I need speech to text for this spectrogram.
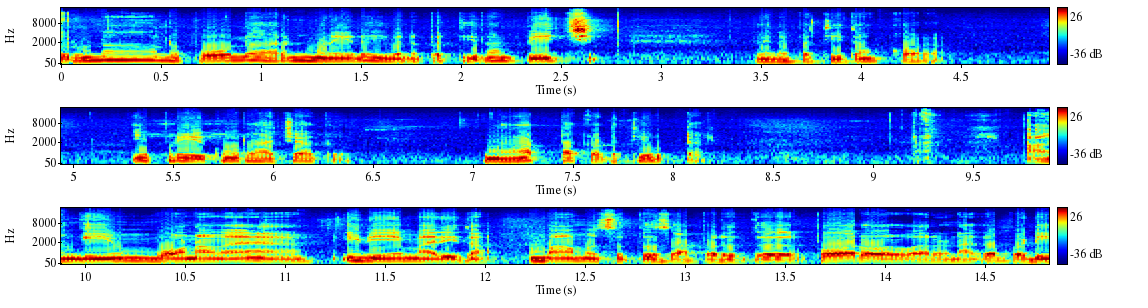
ஒரு நாள் போல் அரண்மனையில் இவனை பற்றி தான் பேச்சு. இவனை பற்றி தான் குறை. எப்படி இருக்கும் ராஜாக்கு? நாட்டை கடத்தி விட்டார். அங்கேயும் போனவன் இதே மாதிரி தான் மாமசத்தை சாப்பிட்றது போகிற ஒரு வர நகைப்படி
